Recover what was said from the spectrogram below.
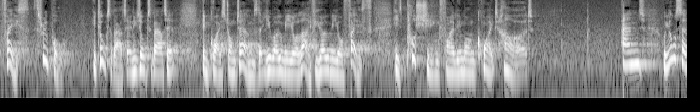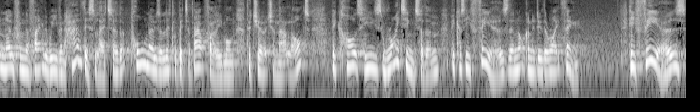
faith through Paul. He talks about it, and he talks about it in quite strong terms that you owe me your life, you owe me your faith. He's pushing Philemon quite hard. And we also know from the fact that we even have this letter that Paul knows a little bit about Philemon, the church, and that lot, because he's writing to them because he fears they're not going to do the right thing. He fears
